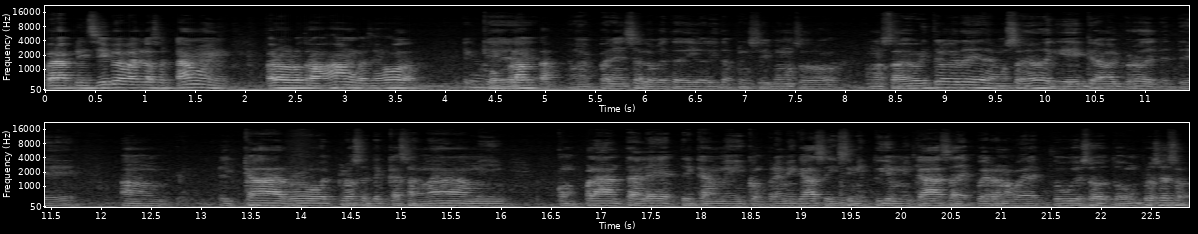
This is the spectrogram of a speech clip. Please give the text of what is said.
Pero al principio, pues lo soltamos, y, pero lo trabajamos, que se joda. Es Con que planta. es una experiencia, lo que te dije ahorita al principio, nosotros hemos sabido, viste lo que te dije, hemos sabido de que es grabar, brother, desde um, el carro, el closet de casa mami, con planta eléctrica, me compré mi casa, hice mi estudio en mi casa, después renové el estudio, eso todo un proceso,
